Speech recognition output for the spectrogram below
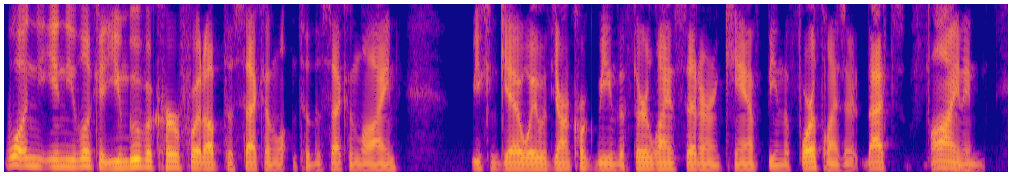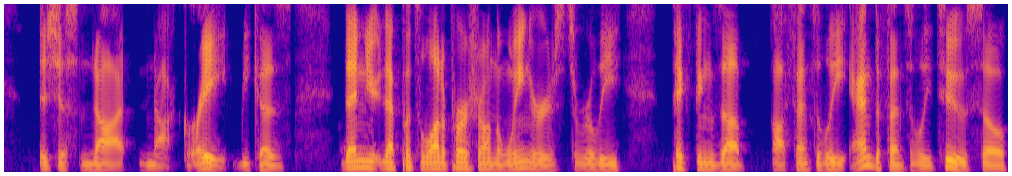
Well, and, and you look at you move a Kerfoot up the second to the second line, you can get away with Jarnkrok being the third line center and Kampf being the fourth line center. That's fine, and it's just not not great because then you that puts a lot of pressure on the wingers to really pick things up offensively and defensively too. So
